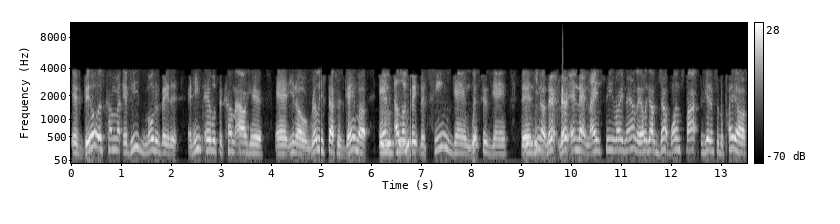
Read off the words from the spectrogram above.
if Beal is coming, if he's motivated and he's able to come out here and you know really step his game up and Mhm. elevate the team's game with his game, then you know they're they're in that ninth seed right now. They only got to jump one spot to get into the playoffs.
